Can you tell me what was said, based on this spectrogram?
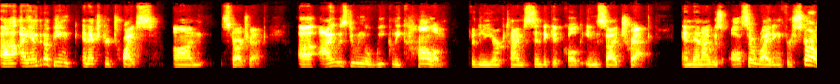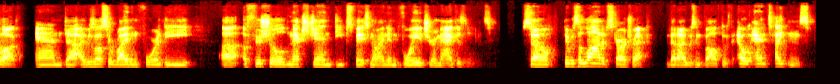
I ended up being an extra twice on Star Trek. Uh, I was doing a weekly column for the New York Times Syndicate called Inside Trek and then I was also writing for Starlog, and uh, I was also writing for the uh, official Next Gen, Deep Space Nine, and Voyager magazines. So there was a lot of Star Trek that I was involved with. Oh, and Titans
